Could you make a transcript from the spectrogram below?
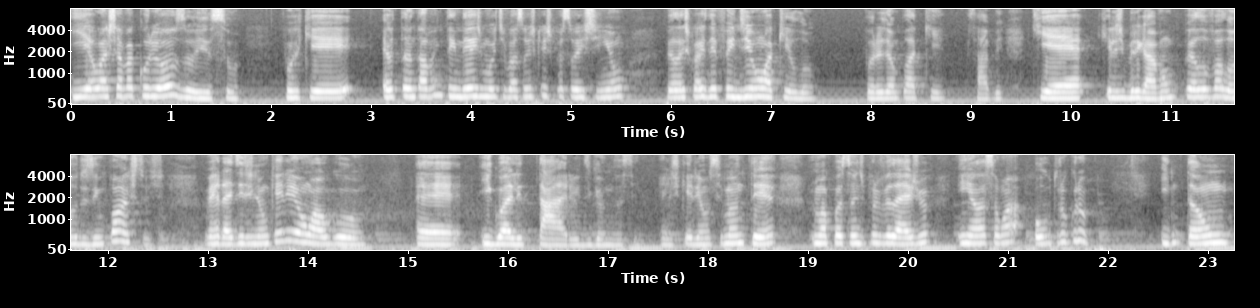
E eu achava curioso isso, porque eu tentava entender as motivações que as pessoas tinham pelas quais defendiam aquilo. Por exemplo, aqui, sabe? Que é que eles brigavam pelo valor dos impostos. Na verdade, eles não queriam algo é, igualitário, digamos assim. Eles queriam se manter numa posição de privilégio em relação a outro grupo. Então,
